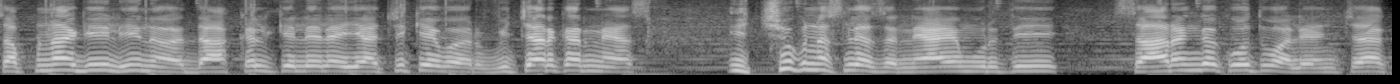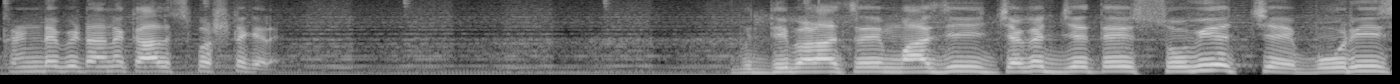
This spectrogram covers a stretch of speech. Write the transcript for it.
सपना गिल हिनं दाखल केलेल्या याचिकेवर विचार करण्यास इच्छुक नसल्याचं न्यायमूर्ती सारंग कोतवाल यांच्या खंडपीठानं काल स्पष्ट केलंय. बुद्धिबळाचे माजी जगज्जेते सोव्हिएतचे बोरिस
